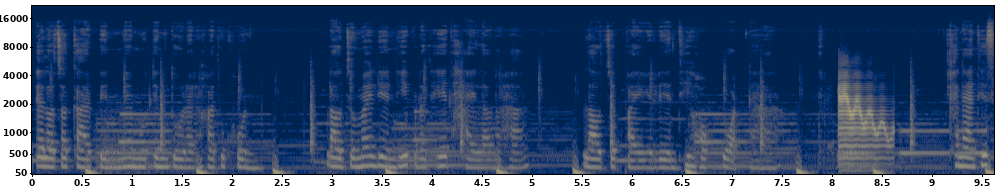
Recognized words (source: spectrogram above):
เดี๋ยวเราจะกลายเป็นแม่มดเต็มตัวแล้วนะคะ ทุกคน เราจะไม่เรียนที่ประเทศไทยแล้วนะคะ เราจะไปเรียนที่ฮอกวอตส์นะคะ คะแนนทฤษ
